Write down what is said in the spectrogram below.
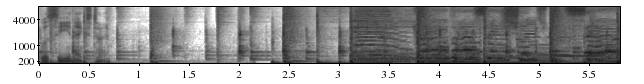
We'll see you next time. emotions with.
